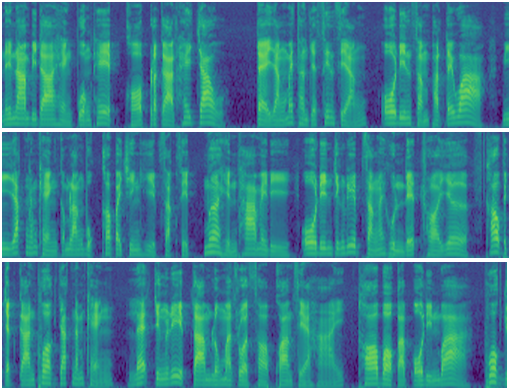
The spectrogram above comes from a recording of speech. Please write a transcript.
ในนามบิดาแห่งปวงเทพขอประกาศให้เจ้า แต่ยังไม่ทันจะสิ้นเสียง โอดินสัมผัสได้ว่า มียักษ์น้ำแข็งกำลังบุกเข้าไปชิงหีบศักดิ์สิทธิ์เมื่อเห็นท่าไม่ดี โอดินจึงรีบสั่งให้หุ่นเดสทรอยเยอร์เข้าไปจัดการพวกยักษ์น้ำแข็ง และจึงรีบตามลงมาตรวจสอบความเสียหาย ทอบอกกับโอดินว่า พวกโย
